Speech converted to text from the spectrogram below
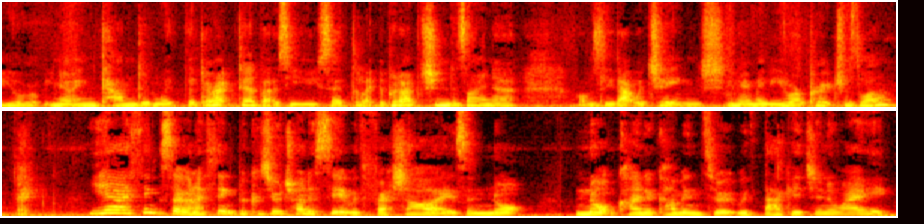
you're, you know, in tandem with the director, but as you said, the, like the production designer, obviously that would change, you know, maybe your approach as well. Yeah, I think so, and I think because you're trying to see it with fresh eyes and not not kind of come into it with baggage in a way.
